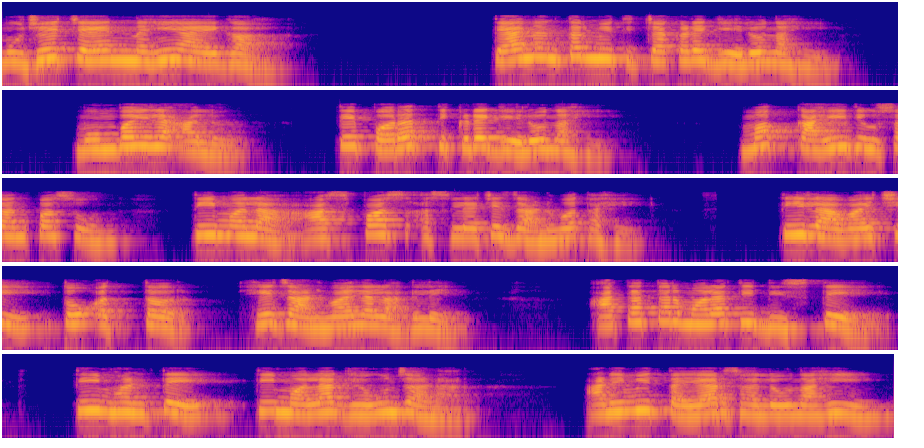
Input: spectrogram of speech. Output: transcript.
मुझे चैन नहीं आएगा। त्यानंतर मी तिच्याकडे गेलो नाही. मुंबईला आलो ते परत तिकडे गेलो नाही. मग काही दिवसांपासून ती मला आसपास असल्याचे जाणवत आहे. ती लावायची तो अत्तर हे जाणवायला लागले. आता तर मला ती दिसते. ती म्हणते ती मला घेऊन जाणार. आणि मी तयार झालो नाही.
